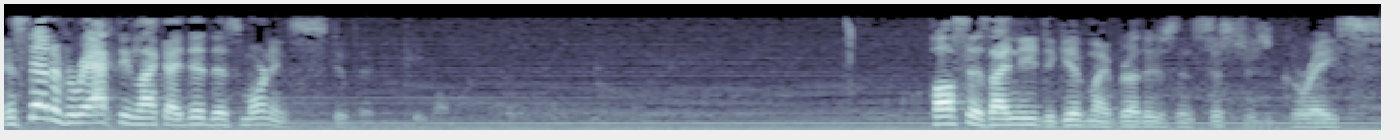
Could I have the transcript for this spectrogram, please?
Instead of reacting like I did this morning, stupid people. Paul says, I need to give my brothers and sisters grace.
